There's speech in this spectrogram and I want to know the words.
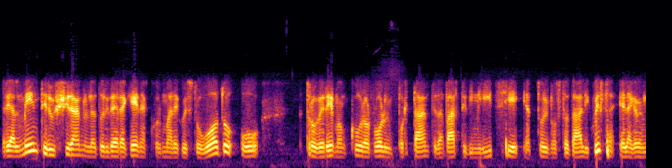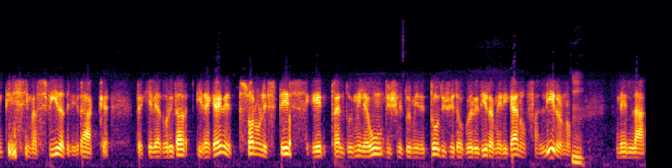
Realmente riusciranno le autorità irachene a colmare questo vuoto o troveremo ancora un ruolo importante da parte di milizie e attori non statali? Questa è la grandissima sfida dell'Iraq perché le autorità irachene sono le stesse che tra il 2011 e il 2012 dopo il ritiro americano fallirono mm. nella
